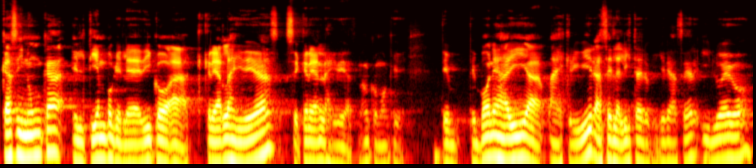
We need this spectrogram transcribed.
casi nunca el tiempo que le dedico a crear las ideas, se crean las ideas, ¿no? Como que te, pones ahí a, escribir, haces la lista de lo que quieres hacer y luego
